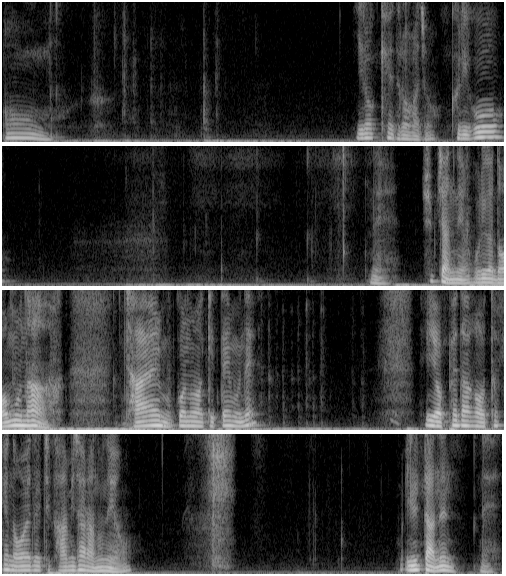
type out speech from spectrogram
오, 이렇게 들어가죠. 그리고 네, 쉽지 않네요. 우리가 너무나 잘 묶어 놓았기 때문에 이 옆에다가 어떻게 넣어야 될지 감이 잘 안 오네요. 일단은 네.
